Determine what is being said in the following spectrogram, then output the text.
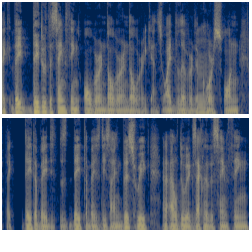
like they they do the same thing over and over and over again. So I deliver the mm. course on like database database design this week, and I'll do exactly the same thing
